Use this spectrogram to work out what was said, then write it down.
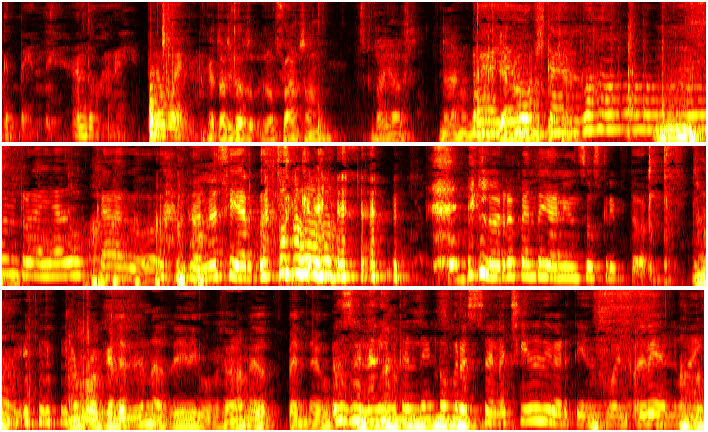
depende, ando high. Pero bueno. Porque todos los, los fans son rayados. No, no, rayado ya no cagón, rayado cagón. No, no es cierto, Y luego de repente ya ni un suscriptor. No, no ¿por qué le dicen así? Digo, suena medio pendejo. Suena bien pendejo, pero suena chido y divertido. Bueno, olvídalo ahí.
